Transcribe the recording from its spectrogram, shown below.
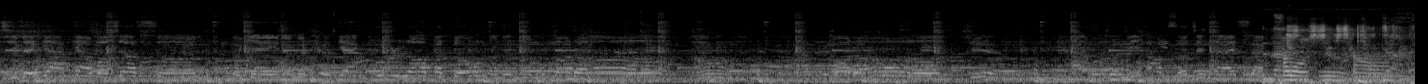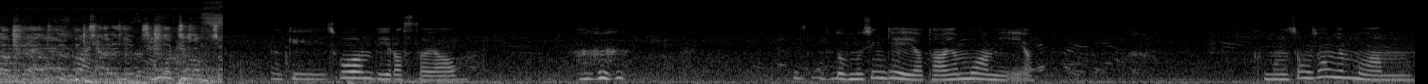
집에 가까워졌어 너의 이름을 크게 불러봐도 너는 너무 멀어 어, 나의 삶다 먹었습니다. 여기 소원 빌었어요. 너무 신기해요. 다 현무암이에요. 그만 송송 현무암.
